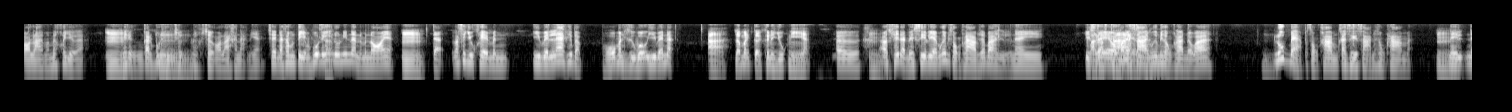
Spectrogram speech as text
ออนไลน์มันไม่ค่อยเยอะอะอืมไม่ถึงการพูดถึงอืมเชิงเชิงออนไลน์ขนาดเนี้ยเช่นรัฐมนตรีมันพูดนี่ครับนู่นนี่นั่นมันน้อยอะอืมแต่รัสเซียยูเครนมันอีเวนต์แรกที่แบบโหมันคือ world event อะอ่า แล้วมันเกิดขึ้นในยุคนี้อะเอออมเอาเคสแบบในซีเรียมันก็มีสงครามใช่ป่ะหรือใน อิสราเอลปาปาเลเลสสไตไตน์น์มันก็มีสงครามแบบว่า รูปแบบสงครามการสื่อสารในสงครามอะอืมในใน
